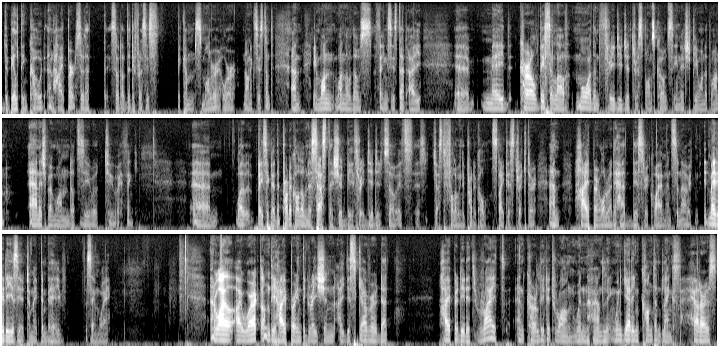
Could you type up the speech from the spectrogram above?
the built-in code and Hyper so that sort of the differences become smaller or non-existent. And in one one of those things is that I uh, made curl disallow more than three digit response codes in HTTP 1.1 and HTTP 1.02 I think. Um, well basically the protocol only says there should be three digits so it's, it's just following the protocol slightly stricter and Hyper already had this requirement so now it, it made it easier to make them behave the same way. And while I worked on the Hyper integration I discovered that Hyper did it right and curl did it wrong when handling when getting content length headers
